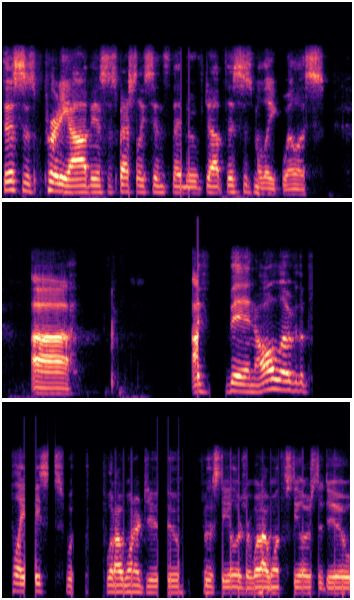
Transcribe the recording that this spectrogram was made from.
this is pretty obvious, especially since they moved up. This is Malik Willis. Uh, I've been all over the place with what I want to do for the Steelers or what I want the Steelers to do.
